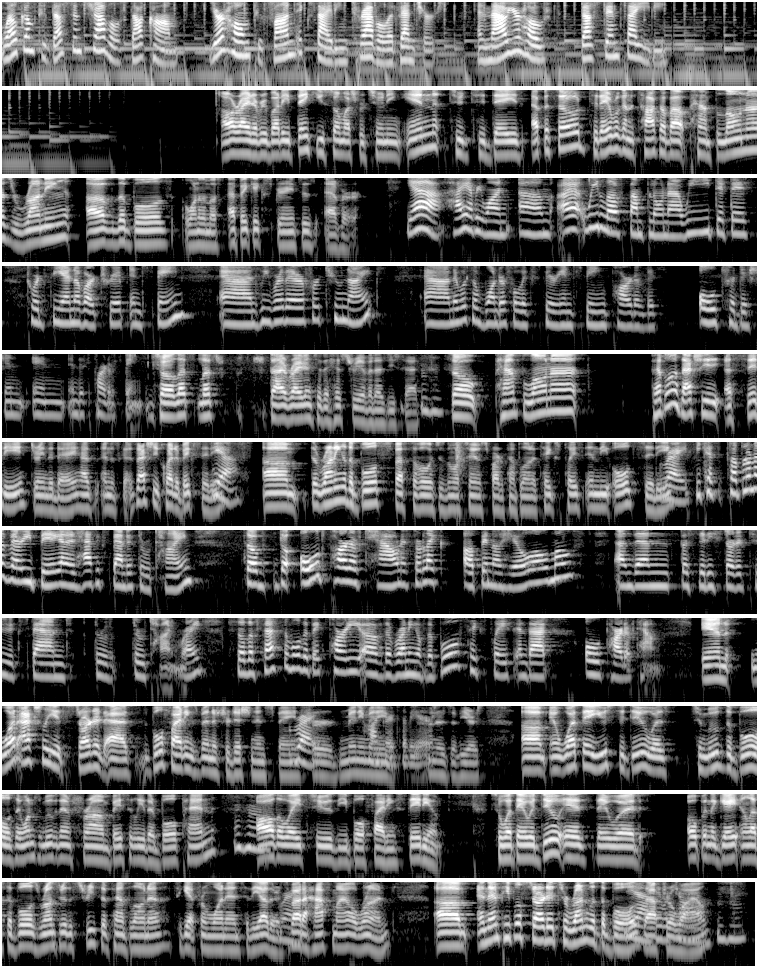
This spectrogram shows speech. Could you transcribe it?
Welcome to Dustin'sTravels.com, your home to fun, exciting travel adventures. And now, your host, Dustin Saidi. All right, everybody. Thank you so much for tuning in to today's episode. Today, we're going to talk about Pamplona's running of the bulls, one of the most epic experiences ever. Yeah. Hi, everyone. Um, I we love Pamplona. We did this towards the end of our trip in Spain, and we were there for two nights, and it was a wonderful experience being part of this old tradition in in this part of Spain. So let's let's dive right into the history of it, as you said. Mm-hmm. So Pamplona, Pamplona is actually a city during the day, has and it's, it's actually quite a big city. Yeah. Um, the running of the Bulls Festival, which is the most famous part of Pamplona, takes place in the old city. Right, because Pamplona is very big and it has expanded through time. The the old part of town is sort of like up in a hill almost, and then the city started to expand through through time, right? So the festival, the big party of the running of the bulls takes place in that old part of town. And what actually it started as bullfighting's been a tradition in Spain Right. for many, many Hundreds of years. Hundreds of years. Um, and what they used to do was to move the bulls. They wanted to move them from basically their bullpen Mm-hmm. all the way to the bullfighting stadium. So what they would do is they would open the gate and let the bulls run through the streets of Pamplona to get from one end to the other. It's Right. about a half mile run. Um, and then people started to run with the bulls Yeah, after a while.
